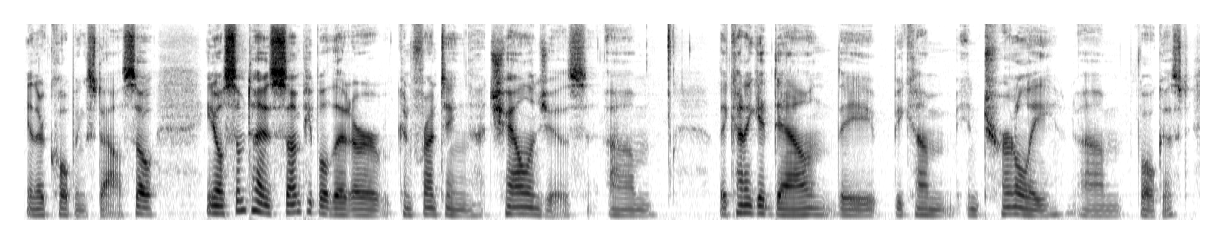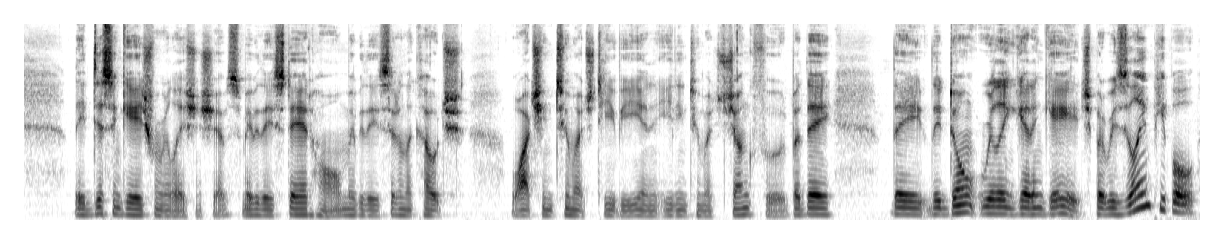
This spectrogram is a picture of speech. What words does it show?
in their coping style. So you know sometimes some people that are confronting challenges um, they kind of get down, they become internally um, focused, they disengage from relationships. Maybe they stay at home, maybe they sit on the couch watching too much TV and eating too much junk food, but they they they don't really get engaged. But resilient people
